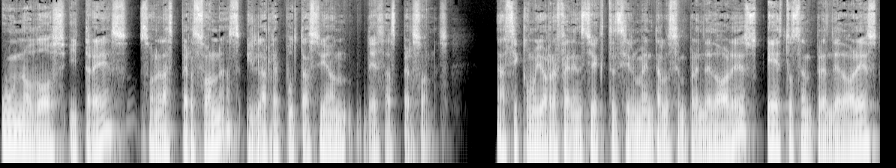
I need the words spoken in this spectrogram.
uno, dos y tres son las personas y la reputación de esas personas. Así como yo referencié extensivamente a los emprendedores, estos emprendedores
